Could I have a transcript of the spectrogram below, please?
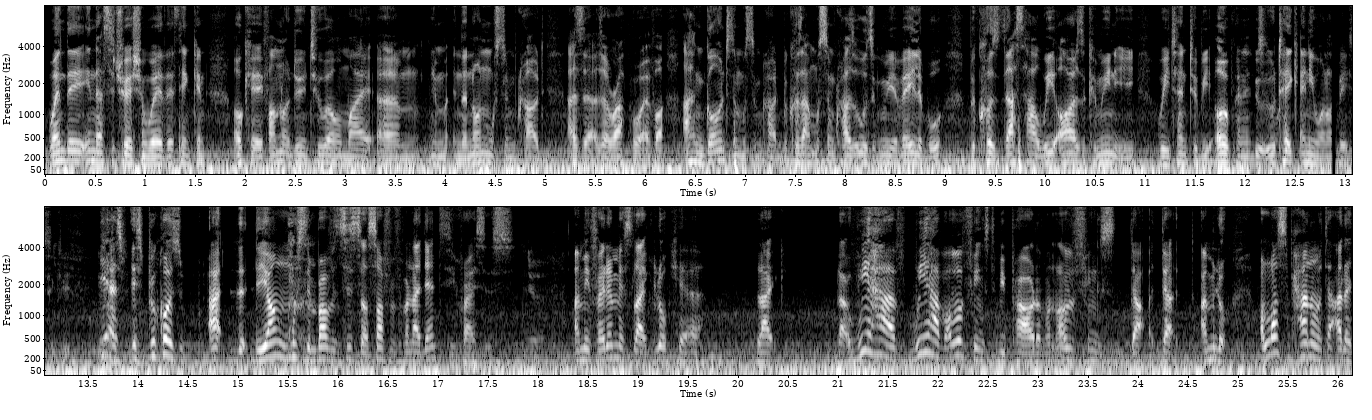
when they're in that situation where they're thinking, okay, if I'm not doing too well in my um, in, the non-Muslim crowd as a, as a rapper or whatever, I can go into the Muslim crowd because that Muslim crowd is always going to be available because that's how we are as a community. We tend to be open and we'll take anyone on basically. Yes, yeah, it's, it's, because uh, the, the, young Muslim brothers and sisters are suffering from an identity crisis. Yeah. I mean, for them, it's like, look here, like like we have we have other things to be proud of and other things that that I mean look Allah subhanahu wa ta'ala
